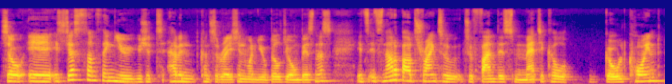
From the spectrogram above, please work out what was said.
So uh, it's just something you you should have in consideration when you build your own business. It's it's not about trying to to find this magical gold coin,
